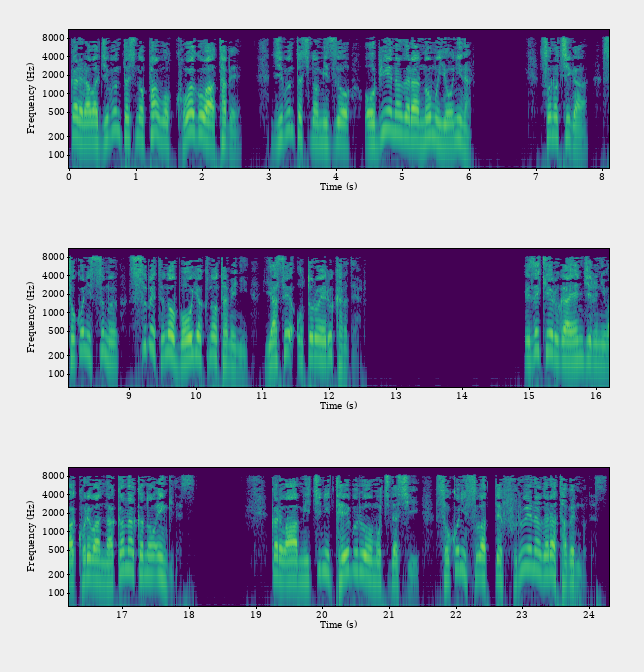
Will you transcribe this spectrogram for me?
彼らは自分たちのパンをこわごわ食べ、自分たちの水を怯えながら飲むようになる。その地がそこに住むすべての暴虐のために痩せ衰えるからである。エゼキエルが演じるにはこれはなかなかの演技です。彼は道にテーブルを持ち出し、そこに座って震えながら食べるのです。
